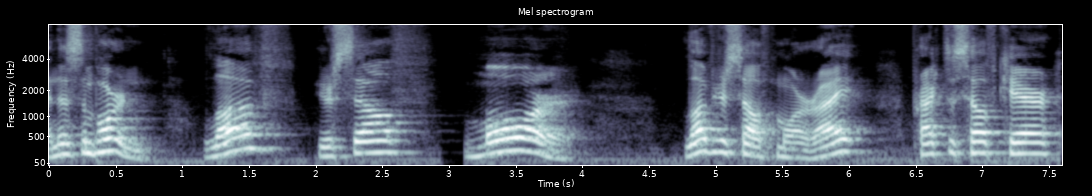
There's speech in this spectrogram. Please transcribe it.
and this is important love yourself more. Love yourself more, right? practice self care,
